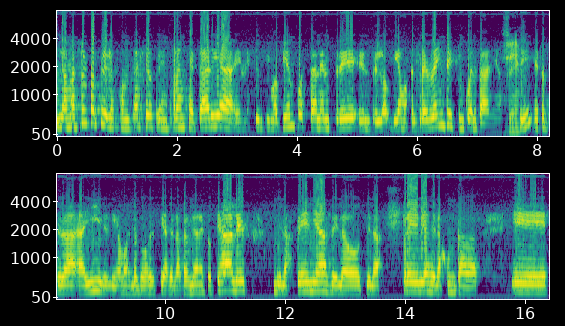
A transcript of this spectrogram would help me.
La mayor parte de los contagios en franja etaria en este último tiempo están entre, entre lo, digamos, entre 20 y 50 años. Sí. Eso te da ahí, digamos, lo que vos decías de las reuniones sociales, de las peñas, de, los, de las previas, de las juntadas. Eh,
